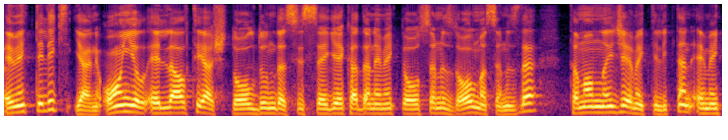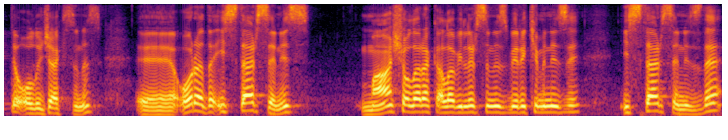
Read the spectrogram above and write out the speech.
Emeklilik yani 10 yıl 56 yaş dolduğunda siz SGK'dan emekli olsanız da olmasanız da tamamlayıcı emeklilikten emekli olacaksınız. Ee, orada isterseniz maaş olarak alabilirsiniz birikiminizi, isterseniz de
